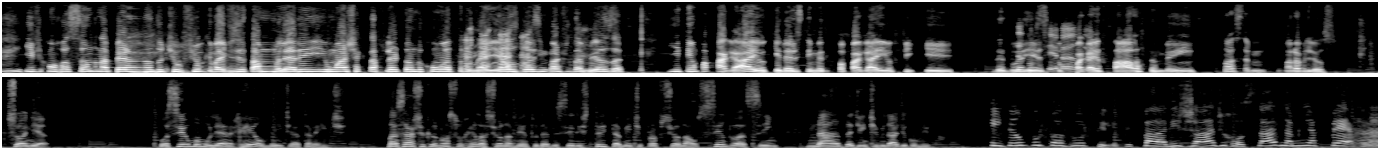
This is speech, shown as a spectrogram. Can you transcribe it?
e ficam roçando na perna do tio Phil que vai visitar a mulher e um acha que tá flertando com o outro, né? E é os dois embaixo da mesa. E tem um papagaio, que eles têm medo que o papagaio fique dedure eles, porque o papagaio fala também. Nossa, é maravilhoso. Sônia, você é uma mulher realmente atraente. Mas acho que o nosso relacionamento deve ser estritamente profissional. Sendo assim, nada de intimidade comigo. Então, por favor, Felipe, pare já de roçar na minha perna.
